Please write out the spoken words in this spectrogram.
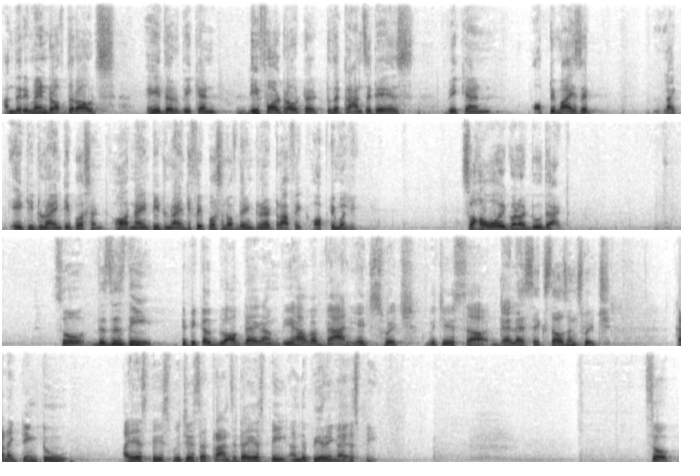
and the remainder of the routes either we can default route it to the transit AS, we can optimize it like 80 to 90% or 90 to 95% of the internet traffic optimally. So how are we going to do that? So this is the typical block diagram. We have a WAN edge switch, which is a Dell S6000 switch, connecting to ISPs, which is a transit ISP and the peering ISP. So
